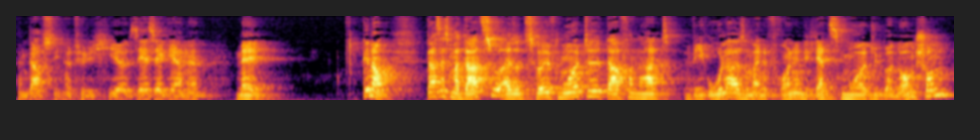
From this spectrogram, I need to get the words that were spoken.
dann darfst du dich natürlich hier sehr, sehr gerne melden. Genau, das erstmal dazu. Also zwölf Monate, davon hat Viola, also meine Freundin, die letzten Monate übernommen schon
